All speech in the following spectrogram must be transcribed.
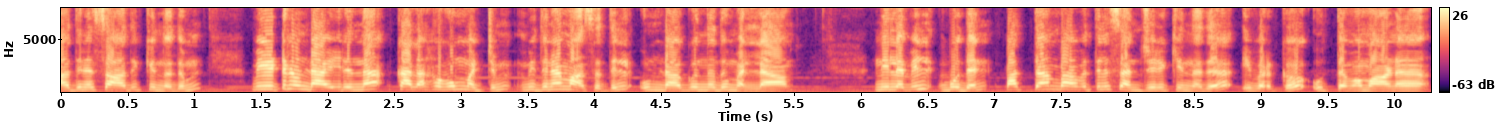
അതിന് സാധിക്കുന്നതും വീട്ടിലുണ്ടായിരുന്ന കലഹവും മറ്റും മിഥുനമാസത്തിൽ ഉണ്ടാകുന്നതുമല്ല. നിലവിൽ ബുധൻ പത്താം ഭാവത്തിൽ സഞ്ചരിക്കുന്നത് ഇവർക്ക് ഉത്തമമാണ്.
